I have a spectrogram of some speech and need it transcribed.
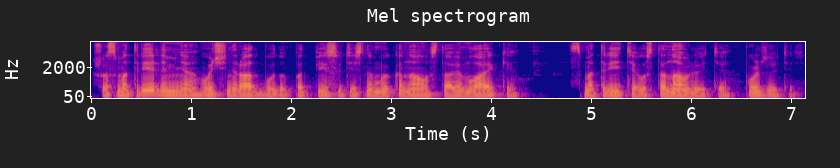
что смотрели меня. Очень рад буду. Подписывайтесь на мой канал, ставим лайки. Смотрите, устанавливайте, пользуйтесь.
